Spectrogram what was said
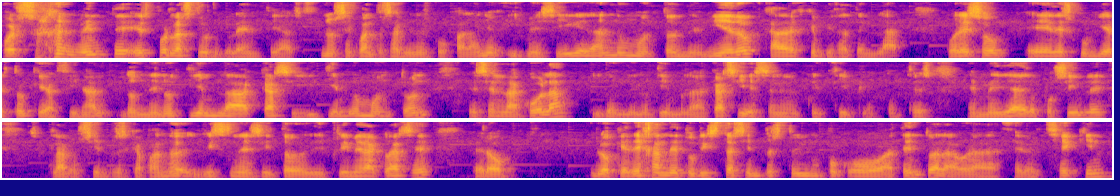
personalmente, es por las turbulencias. No sé cuántos aviones cojo al año y me sigue dando un montón de miedo cada vez que empieza a temblar. Por eso he descubierto que al final, donde no tiembla casi y tiembla un montón, es en la cola y donde no tiembla casi es en el principio. Entonces, en medida de lo posible, claro, siempre escapando del business y todo de primera clase, pero lo que dejan de turista siempre estoy un poco atento a la hora de hacer el check-in,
